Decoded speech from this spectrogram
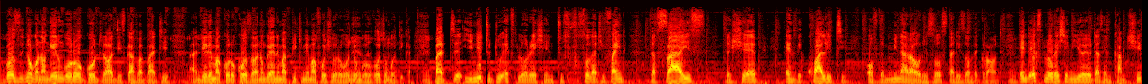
because inogona kunge ringoro gold rawadiscover but uh, ndere makorokoza vanongoya nemapiki nemafoshoro votongo- votongotika but uh, you need to do exploration to, so that you find the size the shape and the quality of the mineral resource that is on the ground. And exploration here doesn't come cheap.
